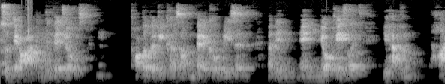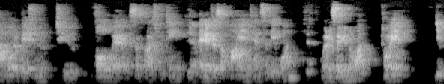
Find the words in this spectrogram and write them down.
So there are individuals, probably because of medical reasons, but in, in your case, like you have a high motivation to follow an exercise routine. Yeah. And if it's a high intensity one, Yeah. where you say, you know what, Tony, you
